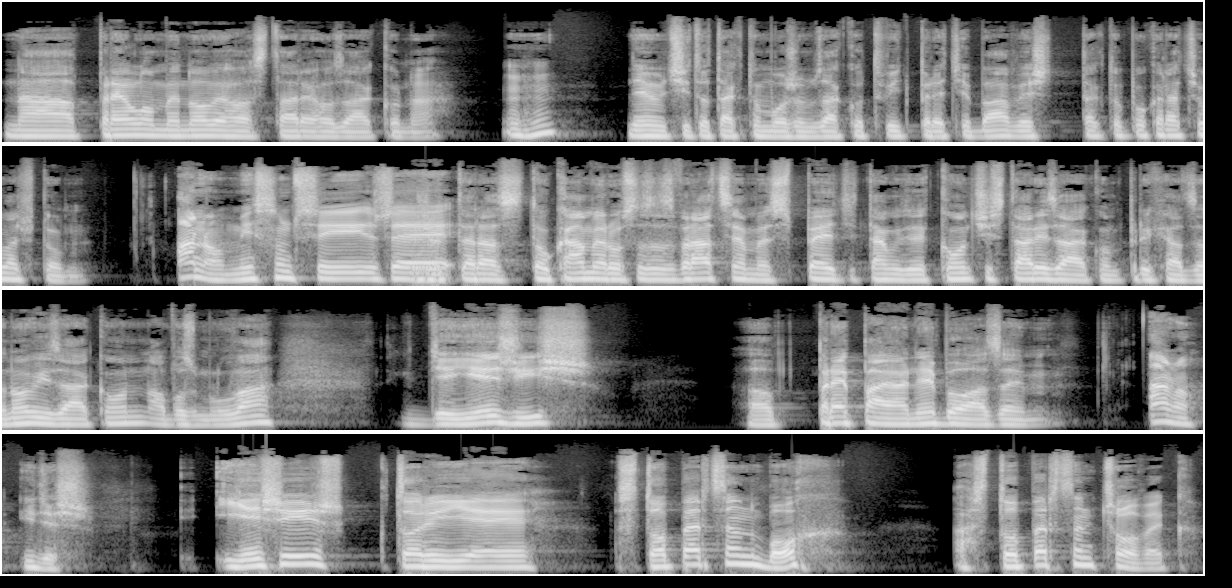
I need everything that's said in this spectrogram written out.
na prelome nového a starého zákona. Uh-huh. Neviem, či to takto môžem zakotviť pre teba. Vieš takto pokračovať v tom? Áno, myslím si, že... Že teraz tou kamerou sa zase vraciame späť, tam, kde končí starý zákon, prichádza nový zákon, alebo zmluva, kde Ježiš prepája nebo a zem. Áno. Ideš. Ježiš, ktorý je 100% Boh a 100% človek,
